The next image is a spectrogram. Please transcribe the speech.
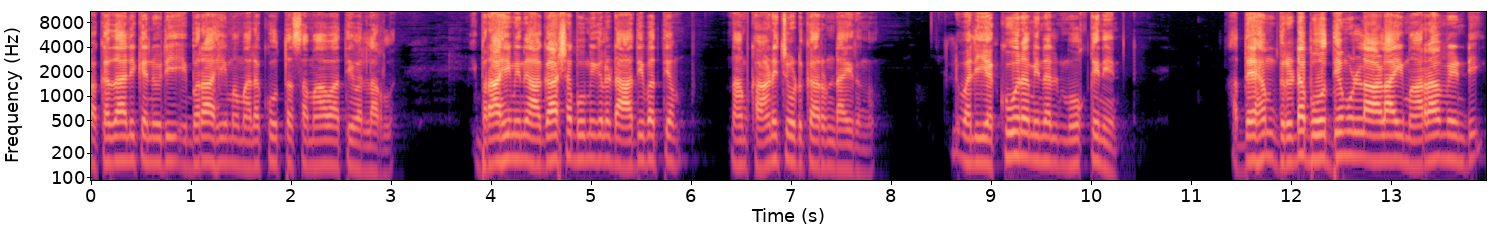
വക്കദാലിക്കനുരി ഇബ്രാഹിമ മലക്കൂത്ത സമാവാത്തി വല്ലർൽ ഇബ്രാഹിമിന് ആകാശഭൂമികളുടെ ആധിപത്യം നാം കാണിച്ചു കൊടുക്കാറുണ്ടായിരുന്നു. വലിയ കൂനമിനൽ മിനൽ മൂക്കിനീൻ അദ്ദേഹം ദൃഢബോധ്യമുള്ള ആളായി മാറാൻ വേണ്ടി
